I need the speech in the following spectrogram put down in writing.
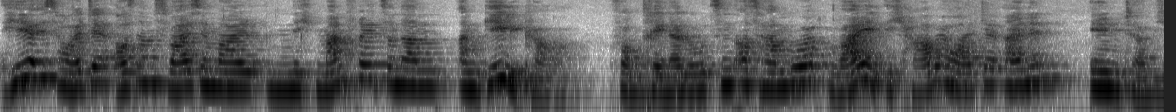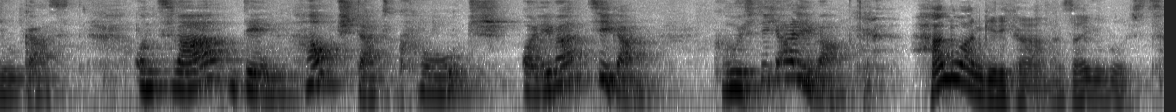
hier ist heute ausnahmsweise mal nicht Manfred, sondern Angelika vom Trainerlotsen aus Hamburg, weil ich habe heute einen Interviewgast. Und zwar den Hauptstadtcoach Oliver Ziegern. Grüß dich, Oliver. Hallo Angelika, sei gegrüßt.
